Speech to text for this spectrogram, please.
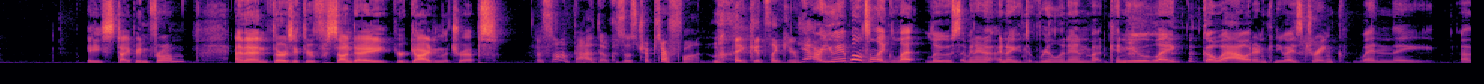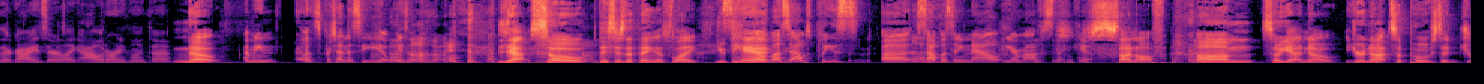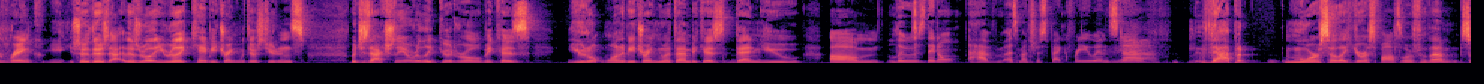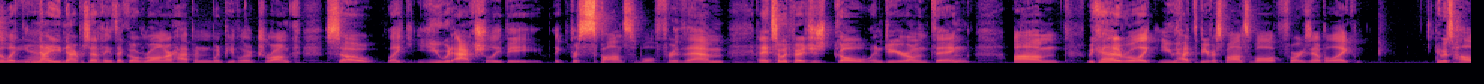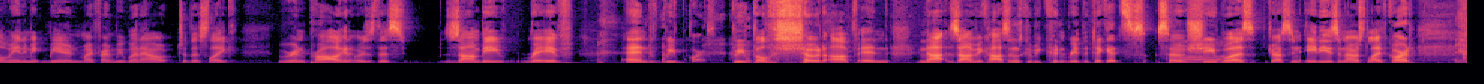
a stipend from and then thursday through sunday you're guiding the trips It's not bad though, because those trips are fun. like it's like you're. Yeah, are you able to like let loose? I mean, I know, I know you have to reel it in, but can you like go out and can you guys drink when the other guys are like out or anything like that? no I mean, let's pretend the CEO isn't listening. yeah so this is the thing is like you CEO can't Bust Alps, please uh, stop listening now. Earmuffs, thank you. sign off. um, so yeah, no, you're not supposed to drink. So there's there's really you really can't be drinking with your students, which is actually a really good rule because you don't want to be drinking with them because then you um Lose, they don't have as much respect for you and stuff. Yeah. that but more so like you're responsible for them so like Yeah. 99% of things that go wrong or happen when people are drunk so like you would actually be like responsible for them and it's so much better to just go and do your own thing Um, we kind of had a rule like you had to be responsible. For example, like it was Halloween, and me, me and my friend we went out to this like we were in Prague, and it was this zombie rave, and we we both showed up in not zombie costumes because we couldn't read the tickets. So she was dressed in 80s and I was lifeguard.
